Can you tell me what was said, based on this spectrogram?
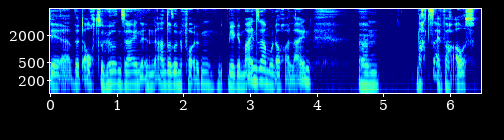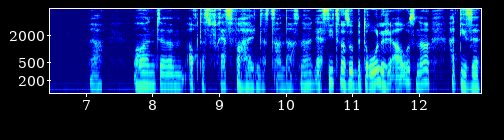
der wird auch zu hören sein in anderen Folgen mit mir gemeinsam und auch allein, ähm, macht es einfach aus. Ja, und ähm, auch das Fressverhalten des Zanders. Ne? Der sieht zwar so bedrohlich aus, ne? hat diese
